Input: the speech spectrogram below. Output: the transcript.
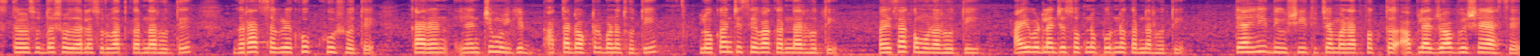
स्थळसुद्धा शोधायला सुरुवात करणार होते. घरात सगळे खूप खुश होते, कारण यांची मुलगी आता डॉक्टर बनत होती, लोकांची सेवा करणार होती, पैसा कमवणार होती, आई-वडिलांचे स्वप्न पूर्ण करणार होती. त्याही दिवशी तिच्या मनात फक्त आपल्या जॉबविषयी असे.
